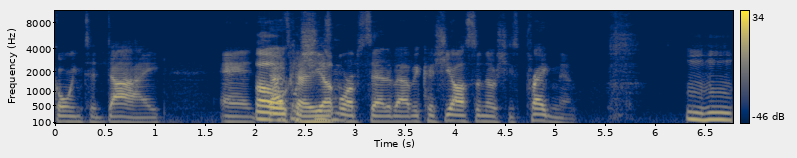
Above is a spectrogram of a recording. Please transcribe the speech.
going to die, and Oh, that's what she's yep. more upset about because she also knows she's pregnant. Mm-hmm.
